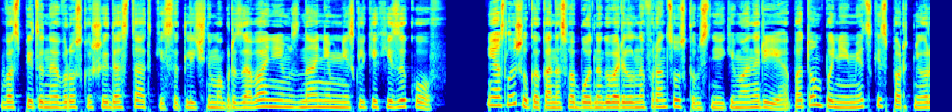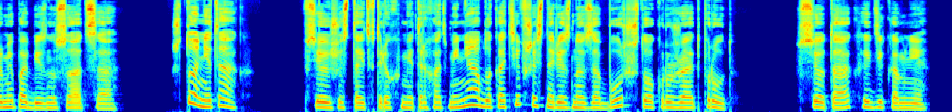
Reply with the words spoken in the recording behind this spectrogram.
воспитанная в роскоши и достатке, с отличным образованием, знанием нескольких языков. Я слышал, как она свободно говорила на французском с неким Анри, а потом по-немецки с партнерами по бизнесу отца. Что не так? Все еще стоит в трех метрах от меня, облокотившись на резной забор, что окружает пруд. Все так, иди ко мне.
